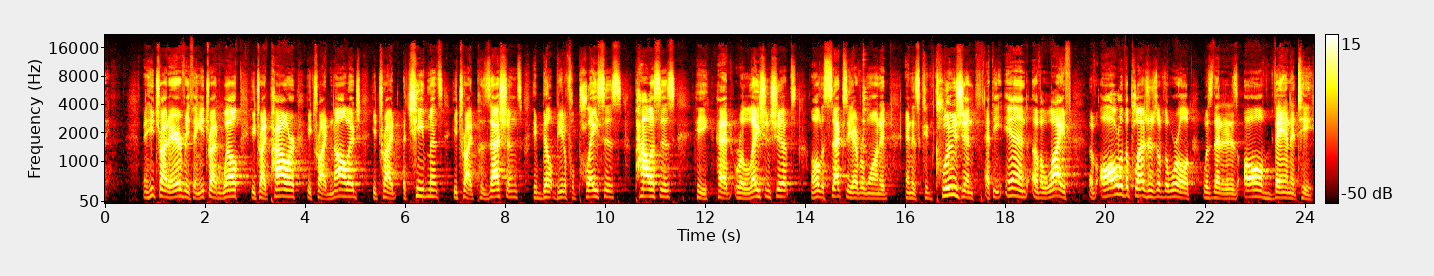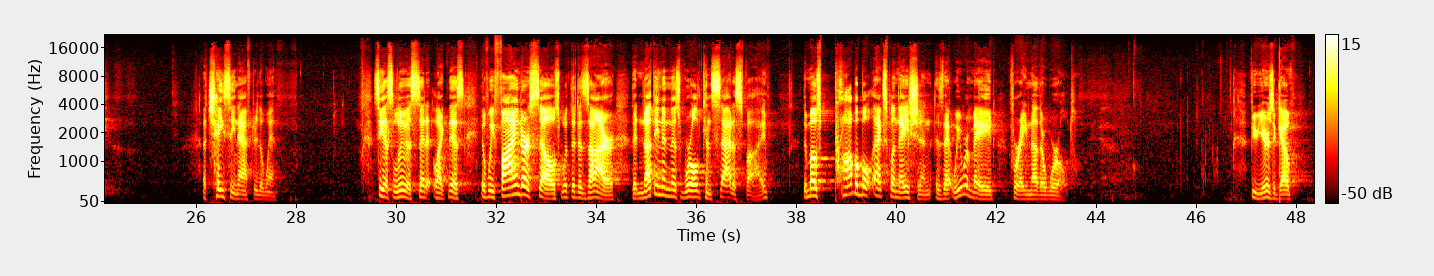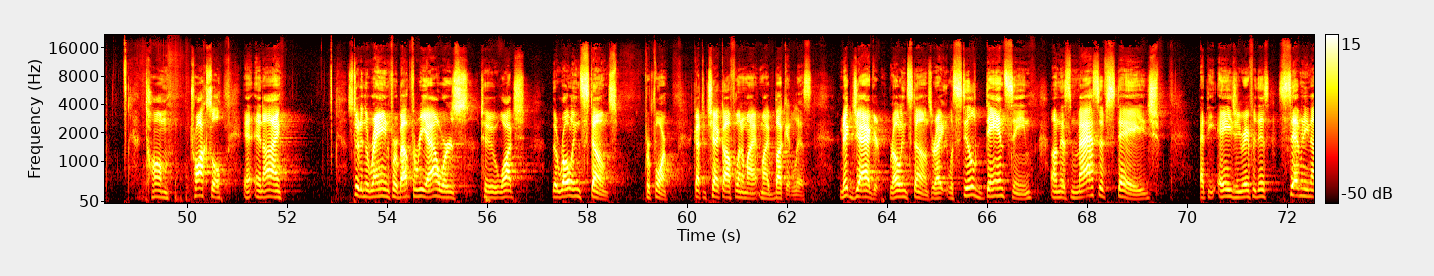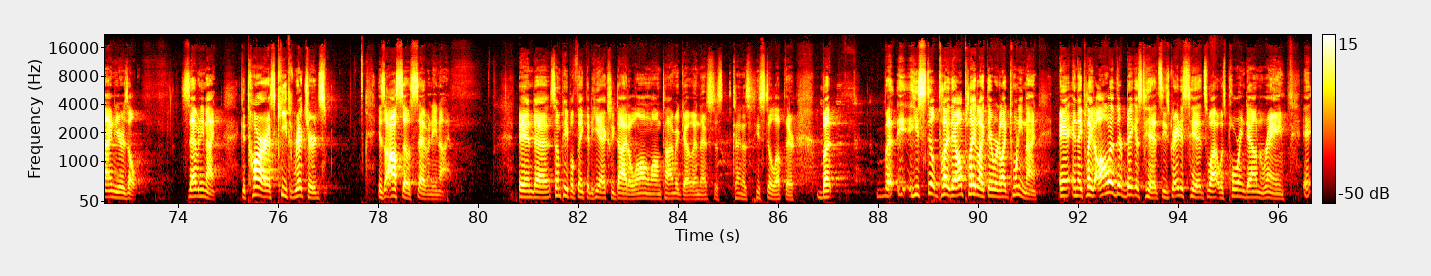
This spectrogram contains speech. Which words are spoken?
And he tried everything. He tried wealth, he tried power, he tried knowledge, he tried achievements, he tried possessions, he built beautiful places, palaces, he had relationships, all the sex he ever wanted. And his conclusion at the end of a life of all of the pleasures of the world was that it is all vanity, a chasing after the wind. C.S. Lewis said it like this If we find ourselves with the desire that nothing in this world can satisfy, the most probable explanation is that we were made for another world. A few years ago, Tom Troxel and I stood in the rain for about three hours to watch the Rolling Stones perform. Got to check off one of my, my bucket lists. Mick Jagger, Rolling Stones, right, was still dancing on this massive stage at the age, are you ready for this? 79 years old. 79. Guitarist Keith Richards is also 79. And uh, some people think that he actually died a long, long time ago, and that's just kind of, he's still up there. But but he still played. They all played like they were like 29. And, and, they played all of their biggest hits, these greatest hits, while it was pouring down rain,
